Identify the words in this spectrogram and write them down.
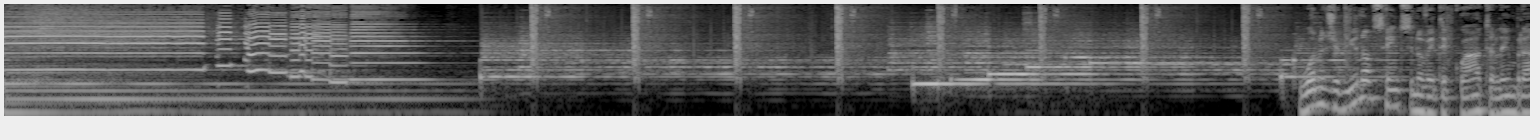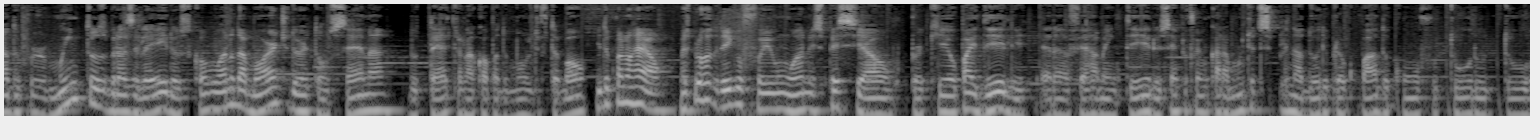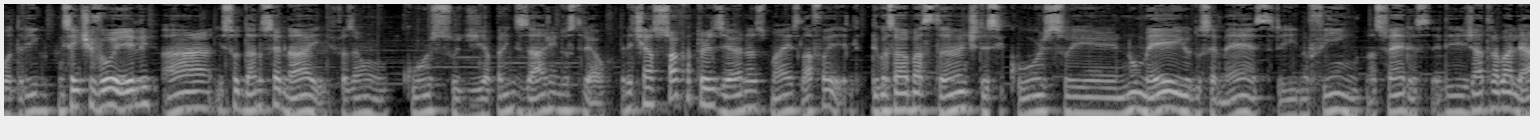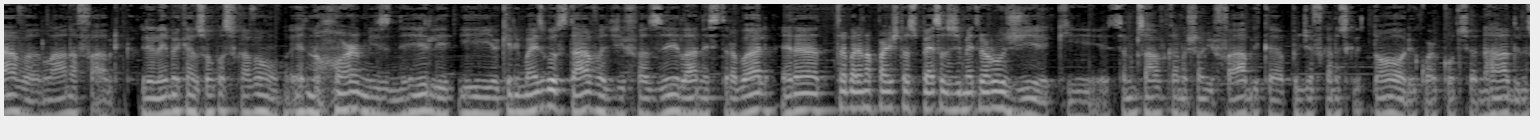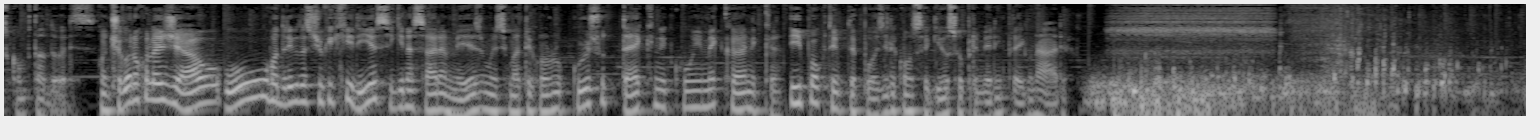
O ano de 1994 é lembrado por muitos brasileiros como o ano da morte do Ayrton Senna, do Tetra na Copa do Mundo de Futebol e do Plano Real. Mas para o Rodrigo foi um ano especial, porque o pai dele era ferramenteiro e sempre foi um cara muito disciplinador e preocupado com o futuro do Rodrigo. Incentivou ele a estudar no Senai, fazer um curso de aprendizagem industrial. Ele tinha só 14 anos, mas lá foi ele. Ele gostava bastante desse curso e no meio do semestre e no fim, nas férias, ele já trabalhava lá na fábrica. Ele lembra que as roupas ficavam enormes nele e o que ele mais gostava de fazer lá nesse trabalho era trabalhar na parte das peças de meteorologia, que você não precisava ficar no chão de fábrica, podia ficar no escritório, com ar-condicionado e nos computadores. Quando chegou no colegial, o Rodrigo decidiu que queria seguir nessa área mesmo e se matriculou no curso técnico em mecânica. E pouco tempo depois ele conseguiu seu primeiro emprego na área.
